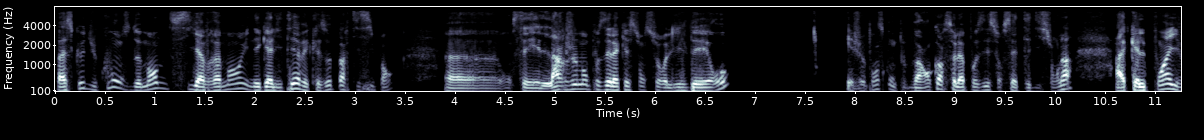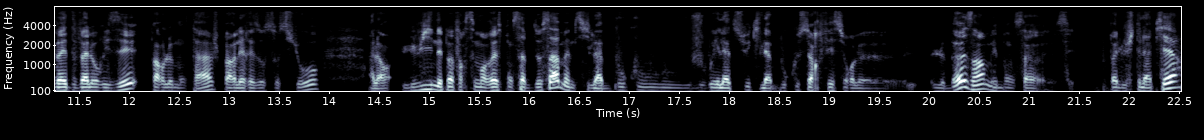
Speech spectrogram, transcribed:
parce que du coup, on se demande s'il y a vraiment une égalité avec les autres participants. Euh, on s'est largement posé la question sur l'île des héros. Et je pense qu'on va encore se la poser sur cette édition-là, à quel point il va être valorisé par le montage, par les réseaux sociaux. Alors, lui n'est pas forcément responsable de ça, même s'il a beaucoup joué là-dessus, qu'il a beaucoup surfé sur le, le buzz, hein, mais bon, ça, c'est pas lui jeter la pierre.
